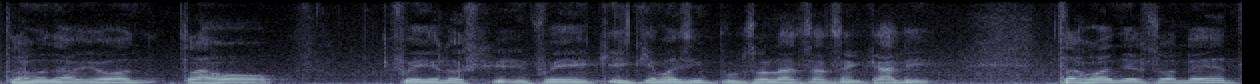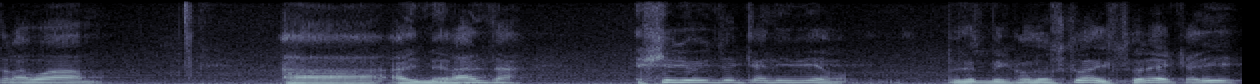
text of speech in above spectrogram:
trajo un avión, trajo, fue, los, fue el que más impulsó la salsa en Cali, trajo a Nelson Ned, trajo a, a, Esmeralda. Es que yo soy de Cali viejo, me conozco la historia de Cali en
